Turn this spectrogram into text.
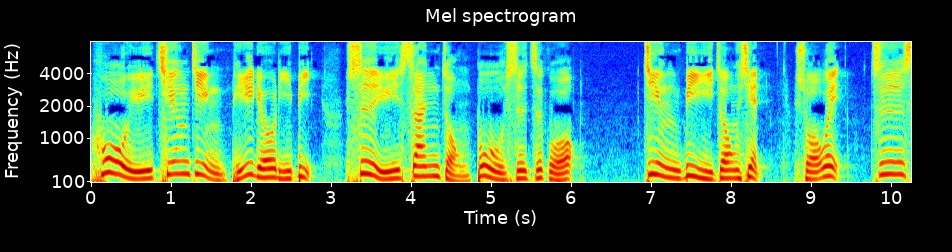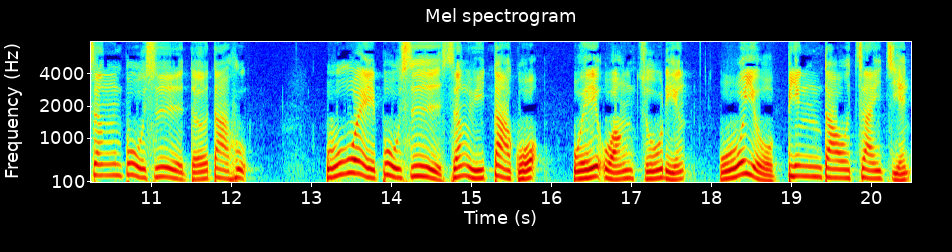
富于清净毗琉璃壁，是于三种布施之国，净壁中现。所谓知生布施得大富，无畏布施生于大国，为王族陵，无有兵刀灾劫，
